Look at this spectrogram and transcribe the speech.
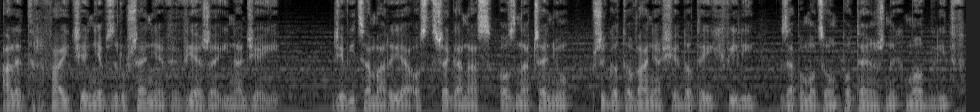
ale trwajcie niewzruszenie w wierze i nadziei. Dziewica Maryja ostrzega nas o znaczeniu przygotowania się do tej chwili za pomocą potężnych modlitw,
